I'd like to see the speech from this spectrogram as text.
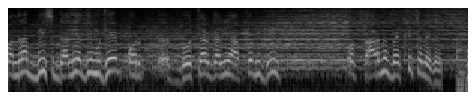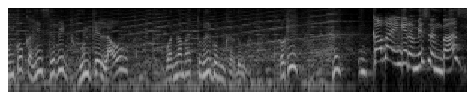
पंद्रह बीस गालियाँ दी मुझे और दो चार गालियाँ आपको भी दी और कार में बैठ के चले गए। उनको कहीं से भी ढूंढ के लाओ वरना मैं तुम्हें गुम कर दूँगा। ओके? कब आएँगे रमेश रंगबाज?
